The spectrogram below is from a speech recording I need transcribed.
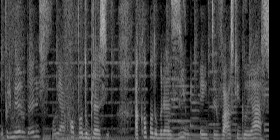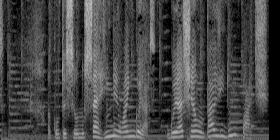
O primeiro deles foi a Copa do Brasil. A Copa do Brasil entre Vasco e Goiás aconteceu no Serrinha lá em Goiás. O Goiás tinha vantagem do empate,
